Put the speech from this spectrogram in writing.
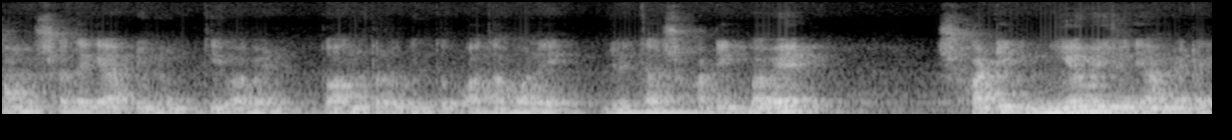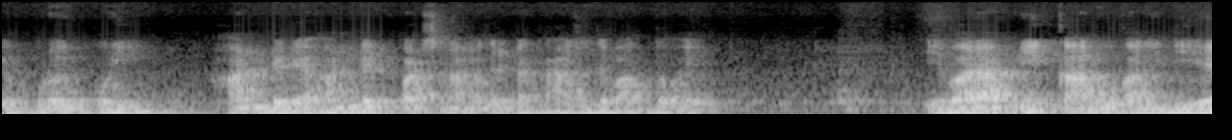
সমস্যা থেকে আপনি মুক্তি পাবেন। তন্ত্র কিন্তু কথা বলে। যদি তার সঠিকভাবে, সঠিক নিয়মে যদি আমরা এটাকে প্রয়োগ করি হান্ড্রেডে হান্ড্রেড পার্সেন্ট আমাদের এটা কাজ হতে বাধ্য হয়। এবার আপনি কালো কালি দিয়ে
